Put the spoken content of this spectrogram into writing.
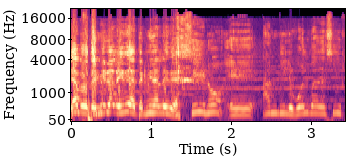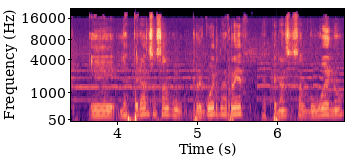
Ya, pero primero- termina la idea, termina la idea. Sí, no, eh, Andy le vuelve a decir, eh, la esperanza es algo, recuerda Red, la esperanza es algo bueno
